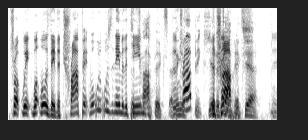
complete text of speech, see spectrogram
From wait, what, what was they? The Tropic? What, what was the name of the team? The Tropics. I The think Tropics. Yeah, The Tropics. Yeah. Yeah.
